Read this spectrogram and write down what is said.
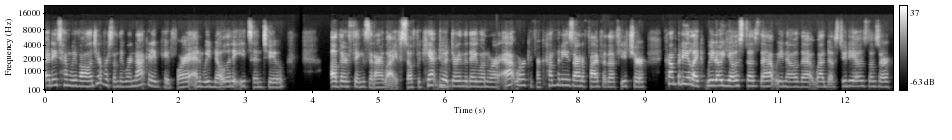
anytime we volunteer for something we're not getting paid for it and we know that it eats into other things in our life. So if we can't do it during the day when we're at work, if our companies aren't a five for the future company, like we know Yoast does that, we know that WebDevStudios, those are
